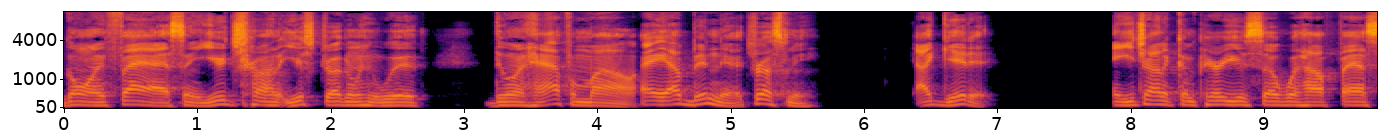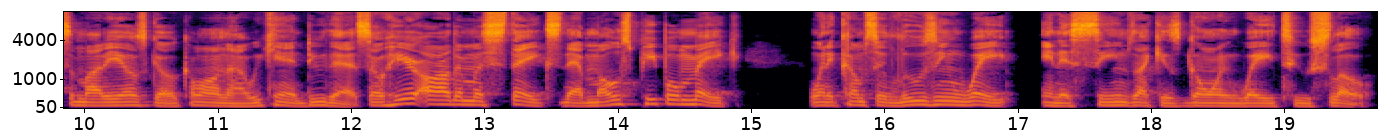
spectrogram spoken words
going fast, and you're trying you're struggling with doing half a mile. Hey, I've been there. Trust me, I get it. And you're trying to compare yourself with how fast somebody else go. Come on now, we can't do that. So here are the mistakes that most people make when it comes to losing weight and it seems like it's going way too slow.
